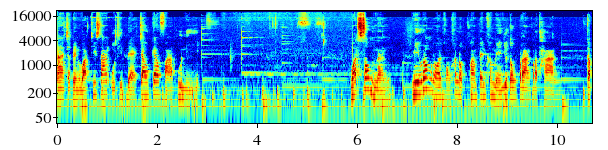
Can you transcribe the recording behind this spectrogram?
น่าจะเป็นวัดที่สร้างอุทิศแด่เจ้าแก้วฟ้าผู้นี้ วัดส้มนั้นมีร่องรอยของขนบความเป็นเขมรอยู่ตรงปรางประธาน กับ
